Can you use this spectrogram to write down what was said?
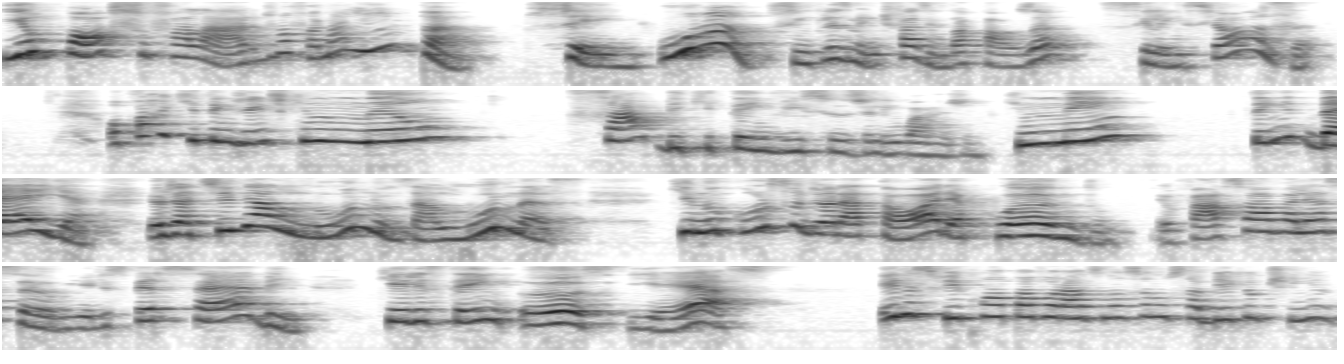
E eu posso falar de uma forma limpa, sem o ah, simplesmente fazendo a pausa silenciosa. Ocorre que tem gente que não sabe que tem vícios de linguagem, que nem tem ideia. Eu já tive alunos, alunas, que no curso de oratória, quando eu faço a avaliação e eles percebem que eles têm us e yes, eles ficam apavorados. Nossa, eu não sabia que eu tinha.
